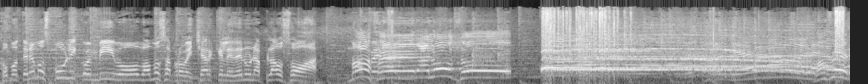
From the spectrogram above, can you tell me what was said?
como tenemos público en vivo, vamos a aprovechar que le den un aplauso a Mafer ¡Mafer Alonso! Mafer,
